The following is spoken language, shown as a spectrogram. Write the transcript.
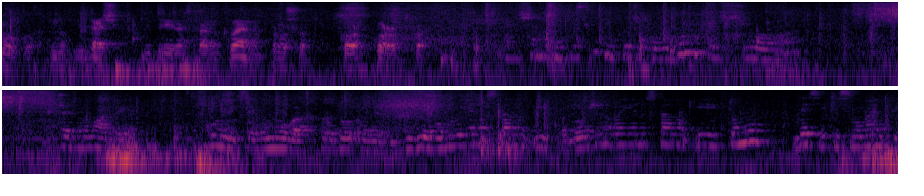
року. Ну, віддач від Ірина Степана Миколаївна, прошу кор- коротко. Шановні присутні, хочу повідомити, що бюджет громади виконується в умовах е, дієвого воєнного стану і продовженого воєнного стану, і тому десь якісь моменти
